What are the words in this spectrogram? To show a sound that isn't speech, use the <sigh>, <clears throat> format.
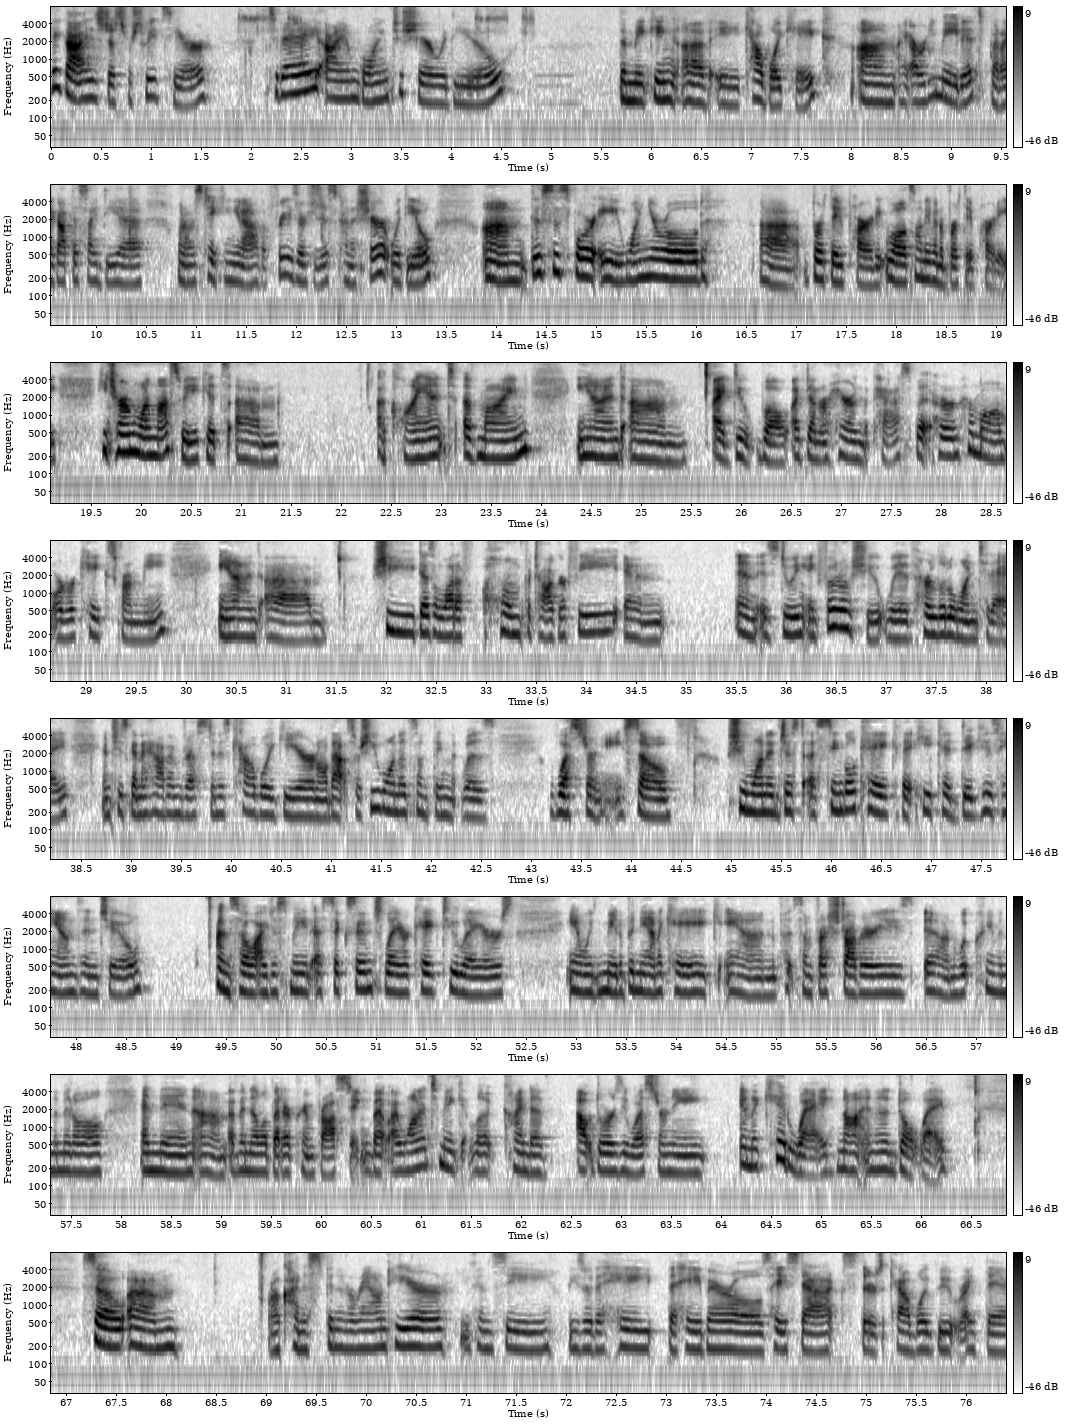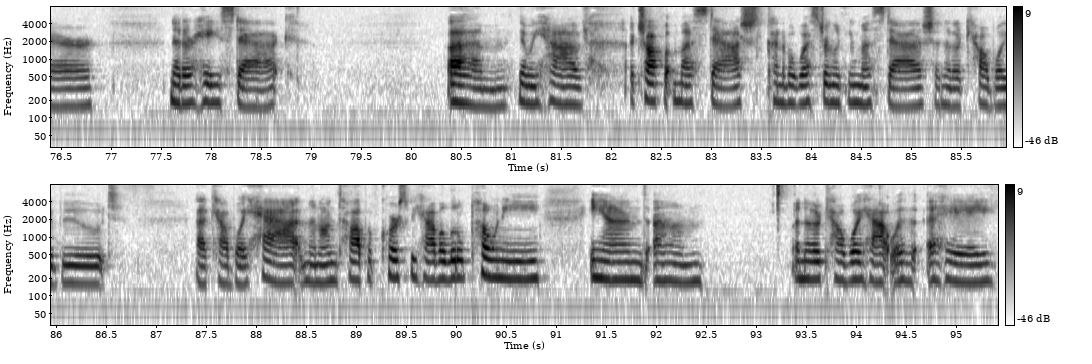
Hey guys, Just for Sweets here. Today I am going to share with you the making of a cowboy cake. Um, I already made it, but I got this idea when I was taking it out of the freezer to just kind of share it with you. Um, this is for a one-year-old uh, birthday party. Well, it's not even a birthday party. He turned one last week. It's um, a client of mine, and um, I do, well, I've done her hair in the past, but her and her mom order cakes from me. And um, she does a lot of home photography and and is doing a photo shoot with her little one today. And she's going to have him dressed in his cowboy gear and all that. So she wanted something that was westerny. So she wanted just a single cake that he could dig his hands into. And so I just made a six inch layer cake, two layers and we made a banana cake and put some fresh strawberries and whipped cream in the middle and then um, a vanilla buttercream frosting. But I wanted to make it look kind of outdoorsy, westerny in a kid way, not in an adult way. So um, I'll kind of spin it around here. You can see these are the hay, the hay barrels, haystacks. There's a cowboy boot right there. Another haystack. Um, then we have a chocolate mustache, kind of a western looking mustache, another cowboy boot, a cowboy hat, and then on top, of course, we have a little pony and um, another cowboy hat with a hay,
